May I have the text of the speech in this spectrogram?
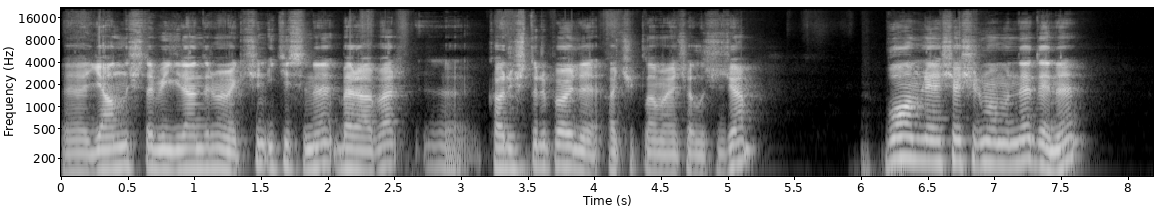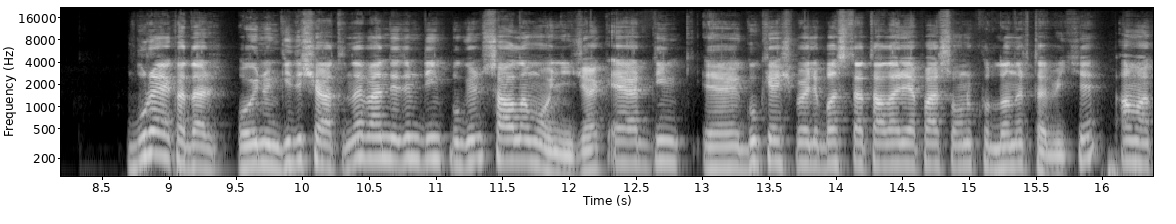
e, yanlış da bilgilendirmemek için ikisini beraber e, karıştırıp öyle açıklamaya çalışacağım. Bu hamleye şaşırmamın nedeni buraya kadar oyunun gidişatında ben dedim Dink bugün sağlam oynayacak. Eğer Dink e, Gukesh böyle basit hatalar yaparsa onu kullanır tabii ki. Ama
